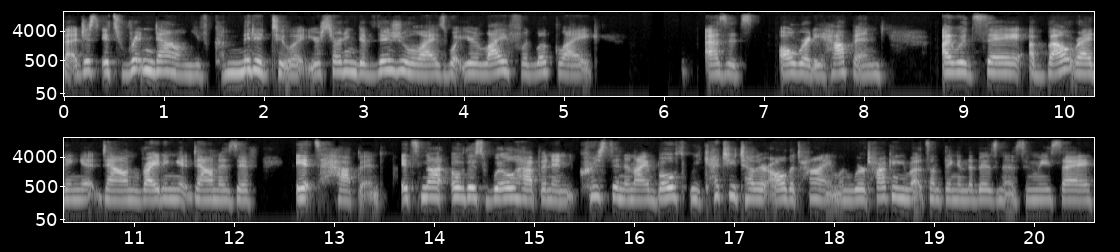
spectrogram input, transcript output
that just it's written down. You've committed to it. You're starting to visualize what your life would look like as it's already happened. I would say about writing it down writing it down as if it's happened. It's not, oh, this will happen. And Kristen and I both, we catch each other all the time when we're talking about something in the business and we say,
